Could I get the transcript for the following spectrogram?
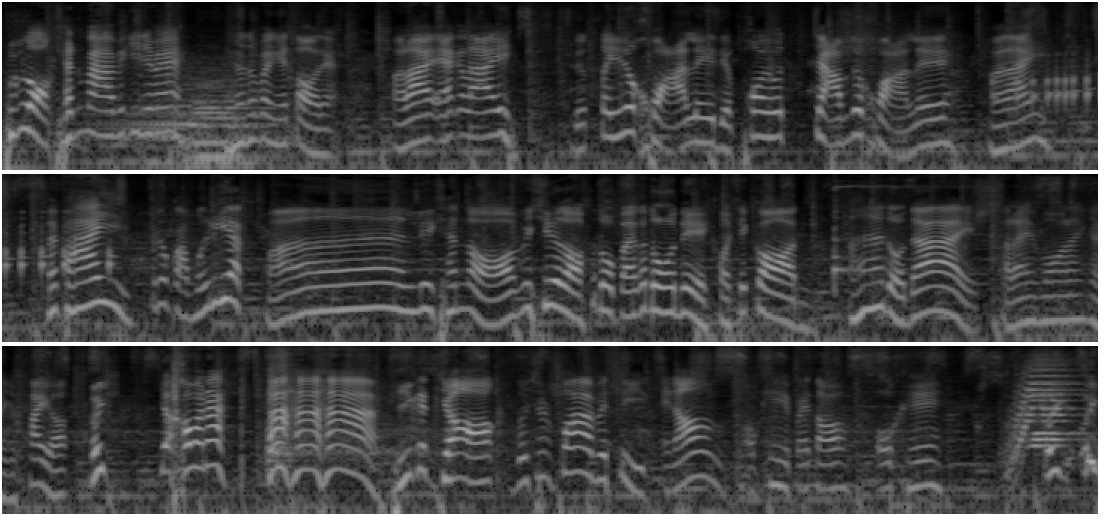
เพิ่งหลอกฉันมาเมื่อกี้ใช่ไหมฉันต้องไปไงต่อเนี่ยอะไรแอคอะไรเดี๋ยวตีด้วยขวานเลยเดี๋ยวพ่อจามด้วยขวานเลยอะไรไปไปไม่ต้องกวักมือเรียกมาเรียกฉันหรอไม่เชื่อหรอกถ้าโดดไปก็โดนเด็ขอเช็คก่อนอ่าโดดได้อะไรมองอะไรอยากจะไฟเหรอเฮ้ยอย่าเข้ามานะฮ่าฮ่าฮ่าผีกระจอกโดนฉันฟาดไปสิไอ้น้องโอเคไปต่อโอเคเฮ้ยเฮ้ย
